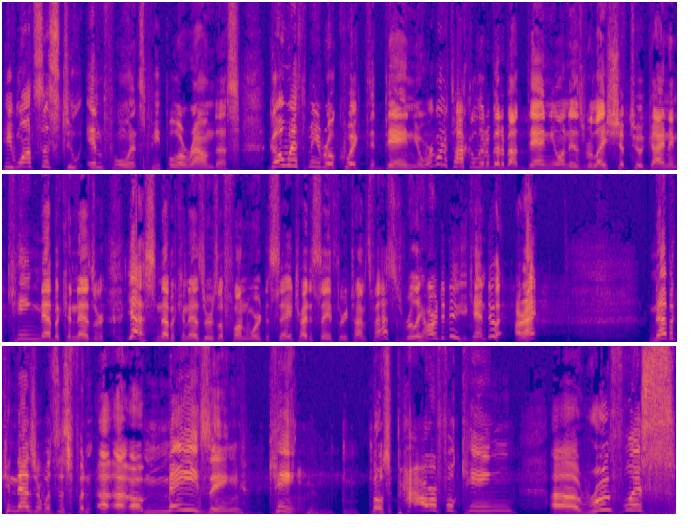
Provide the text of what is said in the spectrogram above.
He wants us to influence people around us. Go with me, real quick, to Daniel. We're going to talk a little bit about Daniel and his relationship to a guy named King Nebuchadnezzar. Yes, Nebuchadnezzar is a fun word to say. Try to say it three times fast. It's really hard to do. You can't do it, all right? Nebuchadnezzar was this uh, uh, amazing king, most powerful king, uh, ruthless,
